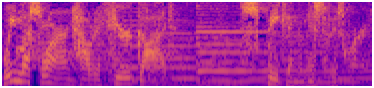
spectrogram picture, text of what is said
We must learn how to hear God speak in the midst of His Word.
